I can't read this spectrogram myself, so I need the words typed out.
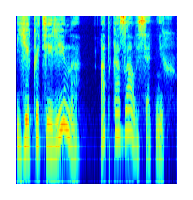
Екатерина отказалась от них.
